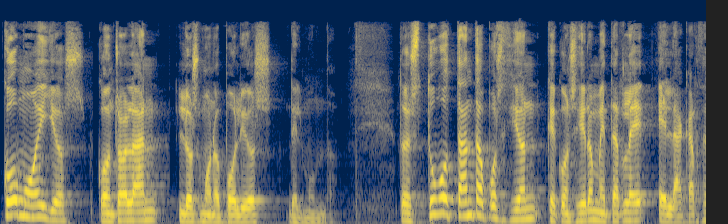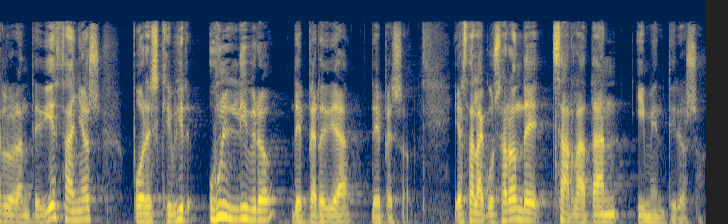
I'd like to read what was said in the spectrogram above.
cómo ellos controlan los monopolios del mundo. Entonces tuvo tanta oposición que consiguieron meterle en la cárcel durante 10 años por escribir un libro de pérdida de peso. Y hasta le acusaron de charlatán y mentiroso.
